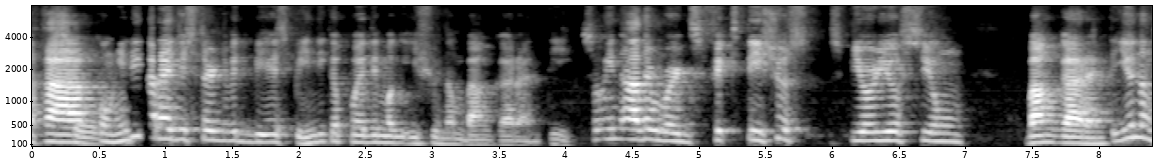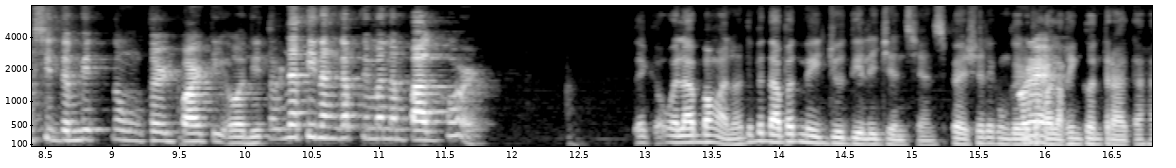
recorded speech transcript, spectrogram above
Saka so, kung hindi ka registered with BSP, hindi ka pwede mag-issue ng bank guarantee. So in other words, fictitious, spurious yung bank guarantee. Yun ang sidamit ng third-party auditor na tinanggap naman ng PAGCOR. Teka, wala bang ano? Di ba dapat may due diligence yan? Especially kung ganito kalaking kontrata.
